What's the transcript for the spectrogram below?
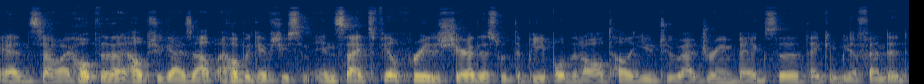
And so I hope that that helps you guys out. I hope it gives you some insights. Feel free to share this with the people that I'll tell you to uh, dream big so that they can be offended.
